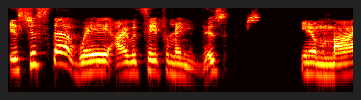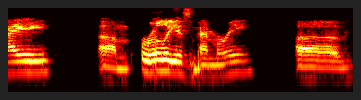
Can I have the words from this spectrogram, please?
It's just that way, I would say, for many visitors. You know, my um, earliest memory of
